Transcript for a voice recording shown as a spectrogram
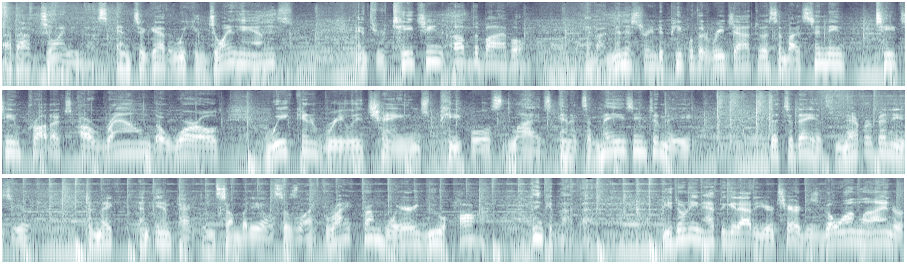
about joining us. And together we can join hands and through teaching of the Bible and by ministering to people that reach out to us and by sending teaching products around the world, we can really change people's lives. And it's amazing to me that today it's never been easier to make an impact in somebody else's life right from where you are. Think about that. You don't even have to get out of your chair. Just go online or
